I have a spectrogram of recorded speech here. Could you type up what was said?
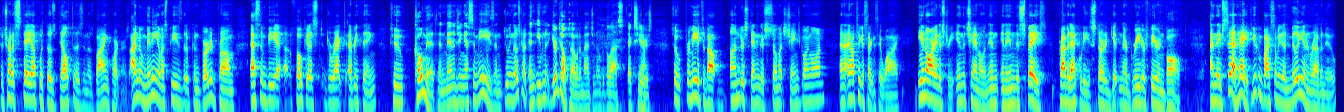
to try to stay up with those deltas and those buying partners. I know many MSPs that have converted from SMB uh, focused direct everything to commit and managing SMEs and doing those kind and even your delta I would imagine over the last X years. So for me it's about understanding there's so much change going on and, and I'll take a second to say why. In our industry, in the channel and in, and in this space, private equity has started getting their greed or fear involved. And they've said, hey, if you can buy somebody a million in revenue,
